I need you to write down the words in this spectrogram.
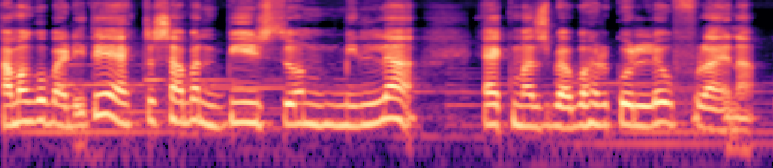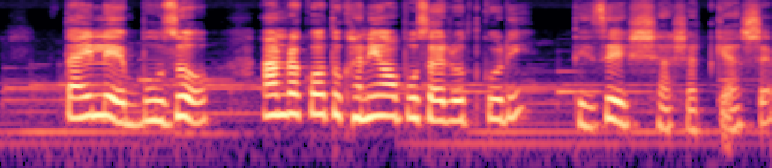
আমাগো বাড়িতে একটা সাবান বিশ জন মিল্লা এক মাস ব্যবহার করলেও ফুরায় না। তাইলে বুঝো, আমরা কতখানি অপচয় রোধ করি? তেজে শ্বাস আটকে আসে।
